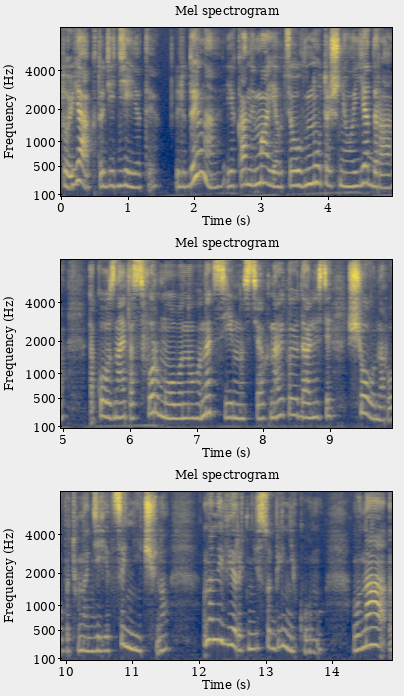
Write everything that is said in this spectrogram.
то як тоді діяти? Людина, яка не має цього внутрішнього ядра, такого, знаєте, сформованого на цінностях, на відповідальності, що вона робить? Вона діє цинічно, вона не вірить ні собі, нікому. Вона е,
